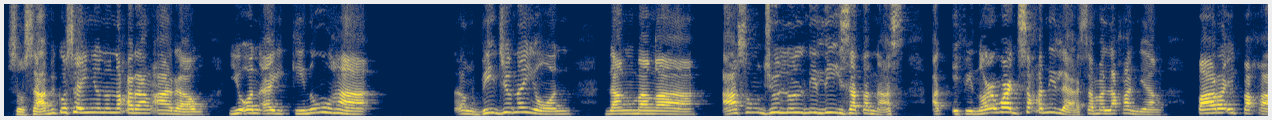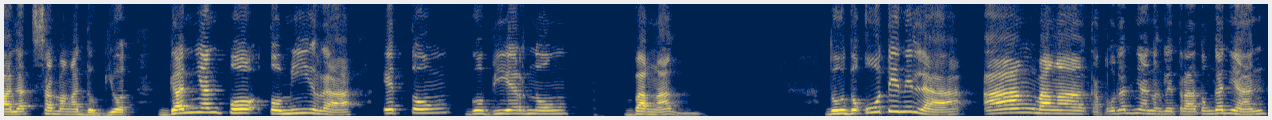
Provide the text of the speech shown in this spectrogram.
So sabi ko sa inyo noong nakaraang araw, yun ay kinuha ang video na yon ng mga asong julul ni Liza Tanas at ifinorward sa kanila sa Malacanang para ipakalat sa mga dugyot. Ganyan po tumira itong gobyernong bangag. Dudukutin nila ang mga katulad niya ng litratong ganyan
